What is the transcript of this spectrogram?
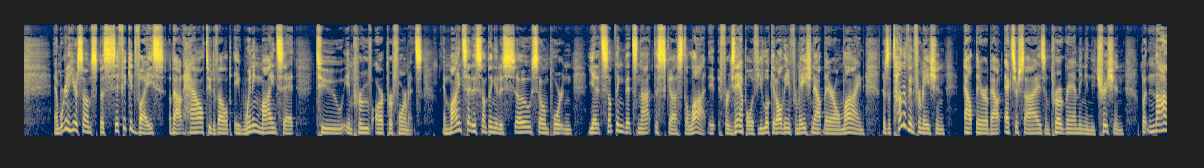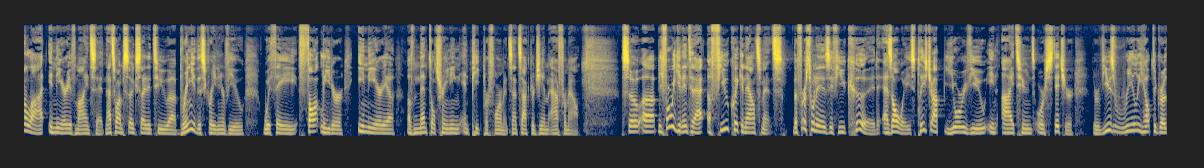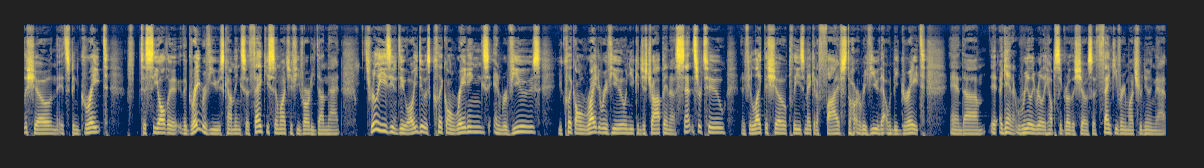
And we're going to hear some specific advice about how to develop a winning mindset to improve our performance. And mindset is something that is so, so important, yet it's something that's not discussed a lot. It, for example, if you look at all the information out there online, there's a ton of information out there about exercise and programming and nutrition, but not a lot in the area of mindset. And that's why I'm so excited to uh, bring you this great interview with a thought leader in the area of mental training and peak performance. That's Dr. Jim Afremow. So, uh, before we get into that, a few quick announcements. The first one is if you could, as always, please drop your review in iTunes or Stitcher. The reviews really help to grow the show, and it's been great to see all the, the great reviews coming. So, thank you so much if you've already done that. It's really easy to do. All you do is click on ratings and reviews. You click on write a review, and you can just drop in a sentence or two. And if you like the show, please make it a five star review. That would be great. And um, it, again, it really, really helps to grow the show. So thank you very much for doing that.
